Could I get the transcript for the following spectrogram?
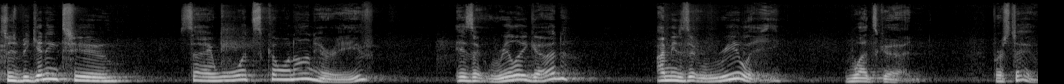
So he's beginning to say, well, What's going on here, Eve? Is it really good? I mean, is it really what's good? Verse 2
